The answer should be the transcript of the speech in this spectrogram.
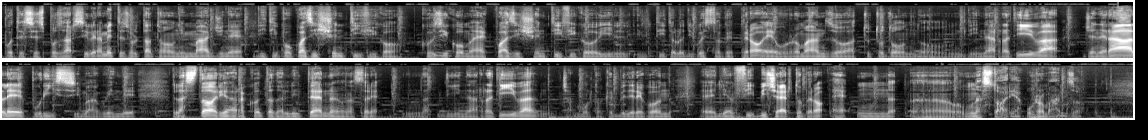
potesse sposarsi veramente soltanto a un'immagine di tipo quasi scientifico, così mm. come è quasi scientifico il, il, titolo di questo che però è un romanzo a tutto tondo, di narrativa generale purissima, quindi la storia raccontata all'interno è una storia di narrativa, ha molto a che vedere con eh, gli anfibi, certo, però è un, uh, una storia, un romanzo.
